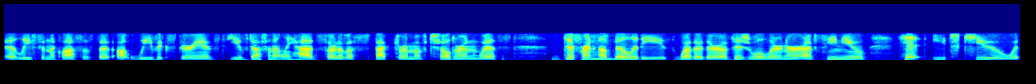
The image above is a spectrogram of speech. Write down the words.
at least in the classes that uh, we've experienced you've definitely had sort of a spectrum of children with different Mhm. abilities whether they're a visual learner i've seen you hit each cue with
